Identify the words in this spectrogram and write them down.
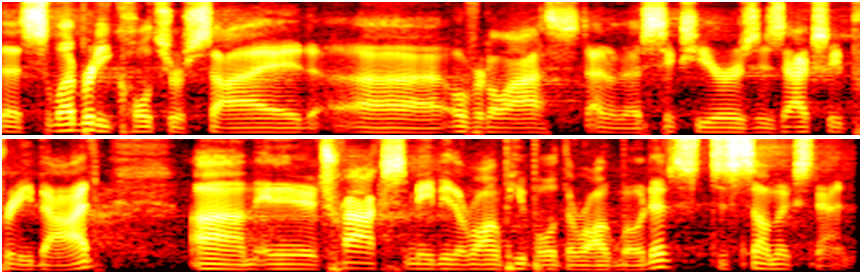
the celebrity culture side uh, over the last I don't know six years is actually pretty bad um, and it attracts maybe the wrong people with the wrong motives to some extent.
